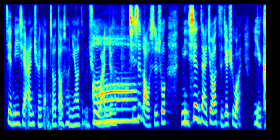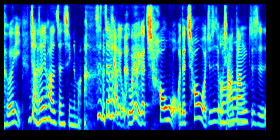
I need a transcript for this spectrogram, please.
建立一些安全感之后，到时候你要怎么去玩？就是其实老实说，你现在就要直接去玩也可以。你讲这句话是真心的吗？是真想有。我有一个超我，我的超我就是我想要当，就是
